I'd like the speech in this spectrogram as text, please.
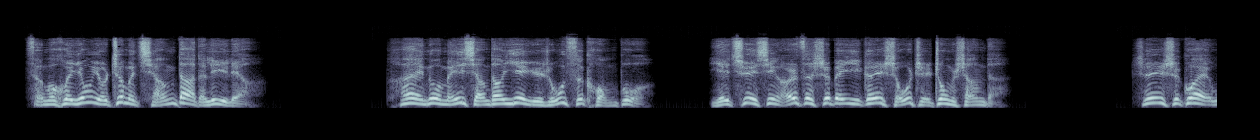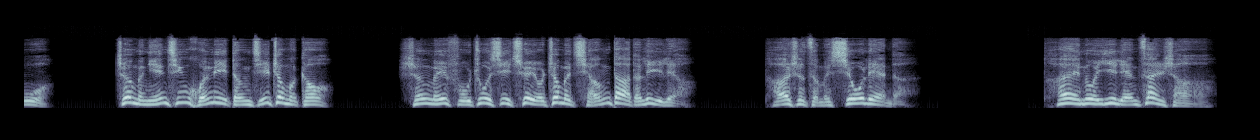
怎么会拥有这么强大的力量？泰诺没想到夜雨如此恐怖，也确信儿子是被一根手指重伤的。真是怪物，这么年轻，魂力等级这么高，身为辅助系却有这么强大的力量，他是怎么修炼的？泰诺一脸赞赏：“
